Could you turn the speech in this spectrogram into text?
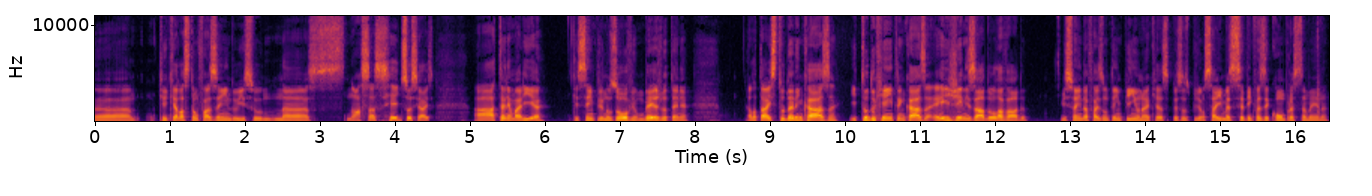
Ah, o uh, que, que elas estão fazendo isso nas nossas redes sociais. A Tânia Maria, que sempre nos ouve, um beijo, Tânia. Ela está estudando em casa e tudo que entra em casa é higienizado ou lavado. Isso ainda faz um tempinho, né, que as pessoas podiam sair, mas você tem que fazer compras também, né?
